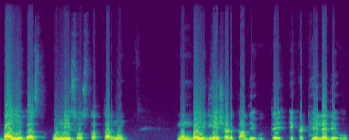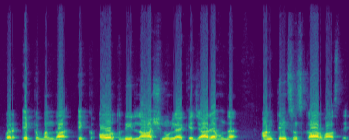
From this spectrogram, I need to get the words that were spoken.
22 ਅਗਸਤ 1977 ਨੂੰ ਮੁੰਬਈ ਦੀਆਂ ਸੜਕਾਂ ਦੇ ਉੱਤੇ ਇੱਕ ਠੇਲੇ ਦੇ ਉੱਪਰ ਇੱਕ ਬੰਦਾ, ਇੱਕ ਔਰਤ ਦੀ ਲਾਸ਼ ਨੂੰ ਲੈ ਕੇ ਜਾ ਰਿਹਾ ਹੁੰਦਾ ਅੰਤਿਮ ਸੰਸਕਾਰ ਵਾਸਤੇ।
